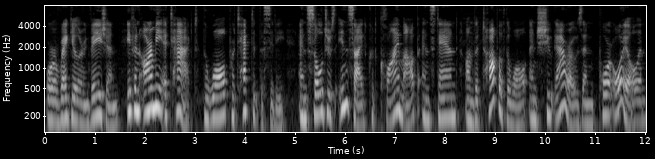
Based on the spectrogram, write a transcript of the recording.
or a regular invasion, if an army attacked, the wall protected the city, and soldiers inside could climb up and stand on the top of the wall and shoot arrows and pour oil and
